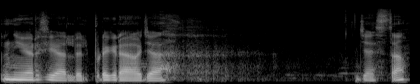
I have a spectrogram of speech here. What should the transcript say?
universidad, el pregrado ya, ya está.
